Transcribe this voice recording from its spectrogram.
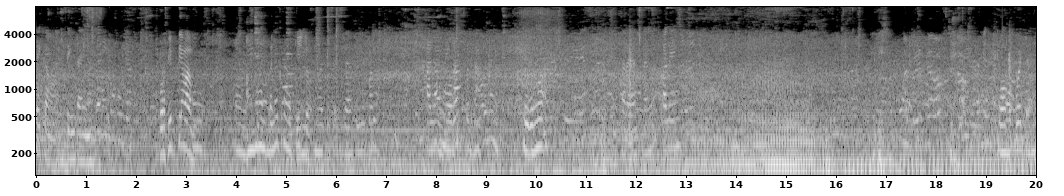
Teka nga, tingin tayo. 450 ma'am. Ang mahal pala, grabe. Kilo. Mahal ko sa isda. Kilo pala. Kala, mura. Pag dito na. Oo nga. Parehas na. no? Pala yung... One port, ano?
